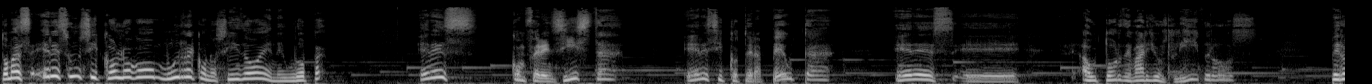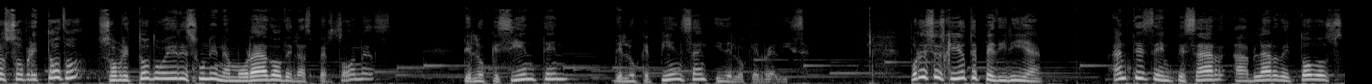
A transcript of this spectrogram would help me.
Tomás, eres un psicólogo muy reconocido en Europa, eres conferencista, eres psicoterapeuta, eres eh, autor de varios libros, pero sobre todo, sobre todo eres un enamorado de las personas, de lo que sienten, de lo que piensan y de lo que realizan. Por eso es que yo te pediría, antes de empezar a hablar de todos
